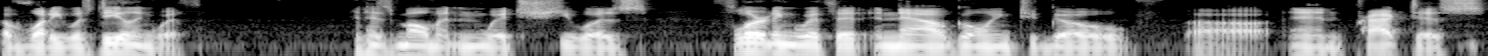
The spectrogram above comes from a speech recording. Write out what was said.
of what he was dealing with in his moment in which he was flirting with it and now going to go uh, and practice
